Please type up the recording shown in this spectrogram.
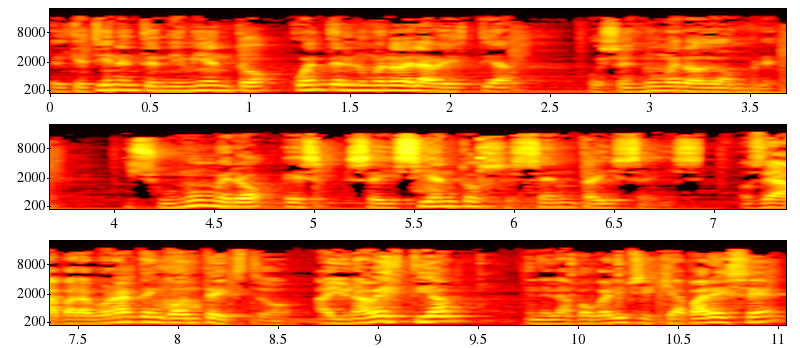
El que tiene entendimiento cuenta el número de la bestia, pues es número de hombre, y su número es 666. O sea, para ponerte en contexto, hay una bestia en el Apocalipsis que aparece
